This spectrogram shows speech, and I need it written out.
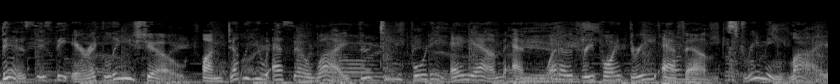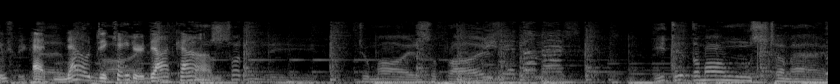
This is the Aric Leigh Show on WSOY 1340 AM and 103.3 FM. Streaming live at nowdecatur.com. To my surprise, he did the monster mash.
